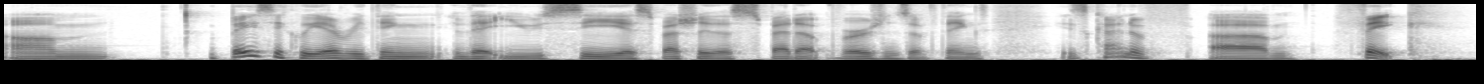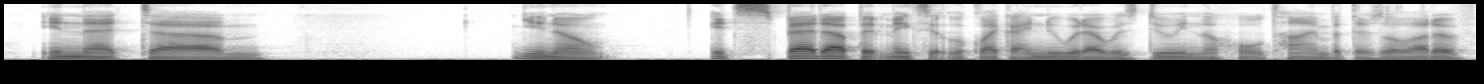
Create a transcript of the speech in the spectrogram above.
Um, basically everything that you see, especially the sped up versions of things, is kind of um, fake in that, um, you know, it's sped up. It makes it look like I knew what I was doing the whole time, but there's a lot of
